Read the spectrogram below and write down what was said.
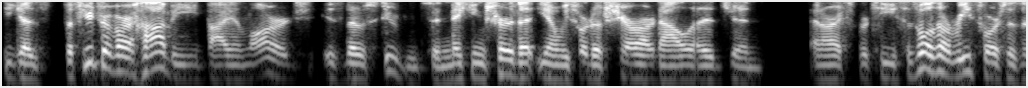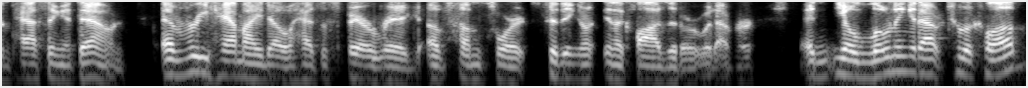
because the future of our hobby, by and large, is those students and making sure that you know we sort of share our knowledge and and our expertise as well as our resources and passing it down. Every ham I know has a spare rig of some sort sitting in a closet or whatever, and you know loaning it out to a club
